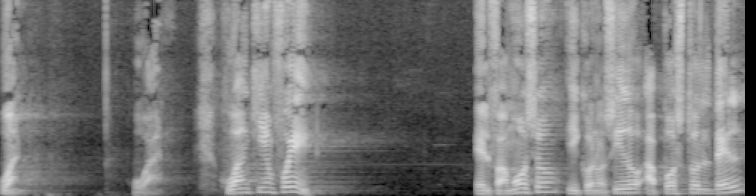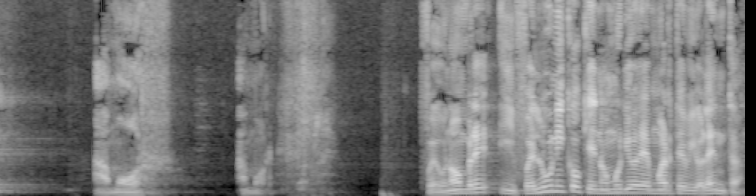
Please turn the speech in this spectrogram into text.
Juan. Juan. Juan, ¿quién fue? El famoso y conocido apóstol del amor. Amor. Fue un hombre y fue el único que no murió de muerte violenta.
